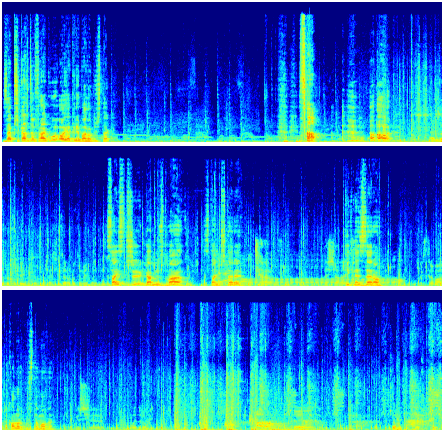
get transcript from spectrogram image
Za, przy każdym fragu, o jak ryba robisz tak. Co? No to, Ja bym zaczął tutaj widział 15-0, potem jedną rundę. size 3, gaminus 2, style 4, Na ścianę thickness 0, ekstremalny, kolor customowy. jak już się młyn robi. Eee, Czemu to trzeci?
